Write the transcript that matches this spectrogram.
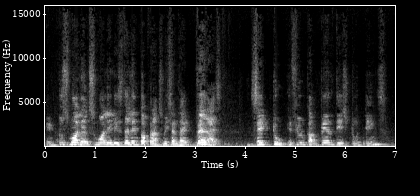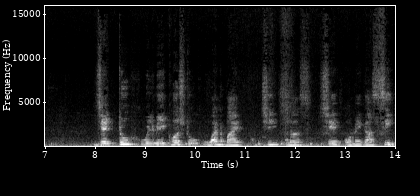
into small l. Small l is the length of transmission line. Whereas Z2, if you compare these two things, Z2 will be equals to 1 by G plus J omega C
